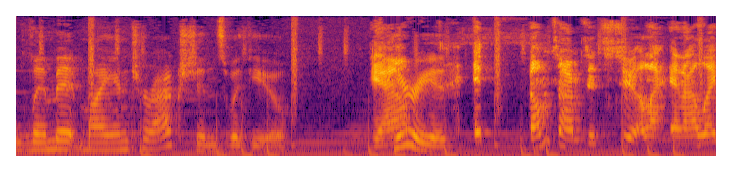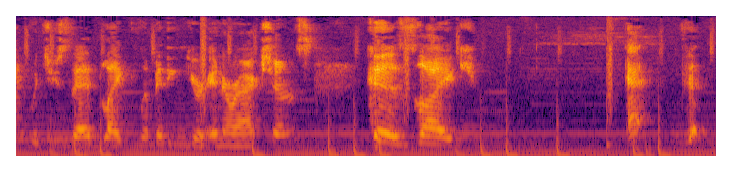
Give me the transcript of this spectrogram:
limit my interactions with you yeah period and sometimes it's too and i like what you said like limiting your interactions because like at,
